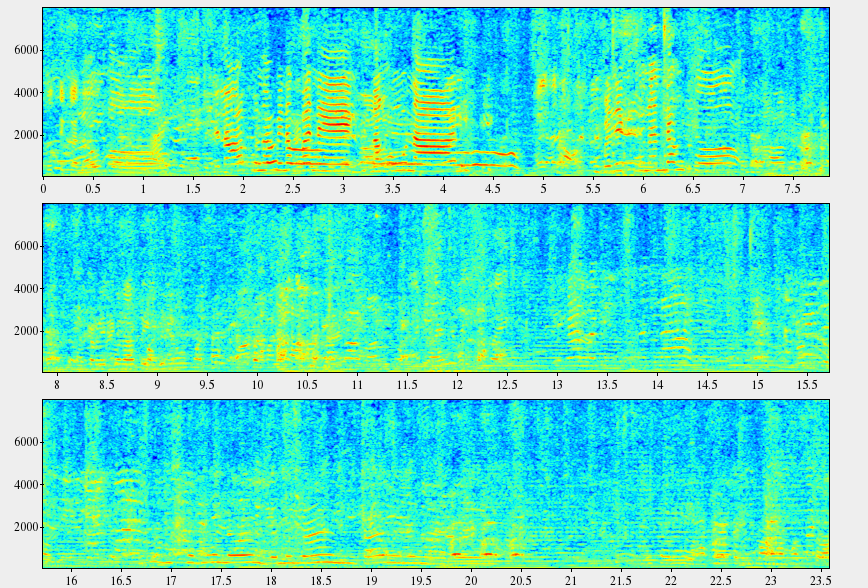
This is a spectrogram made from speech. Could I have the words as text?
puti ka na. Kailangan po namin ng banig, ng unan. Banig unan lang po. Try po natin. Gusto ko lang, gano'n yan. Tayo nangyari. Ako na tayo pa ng potra.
